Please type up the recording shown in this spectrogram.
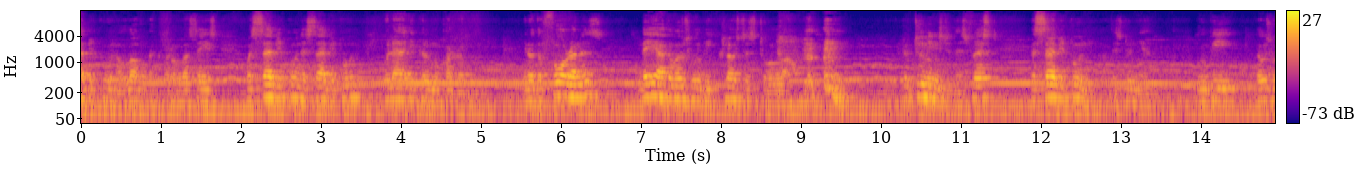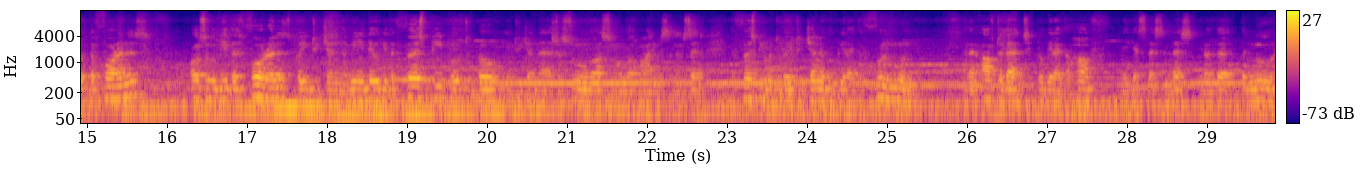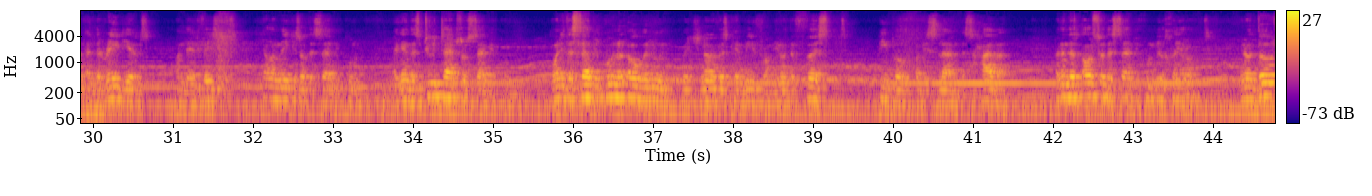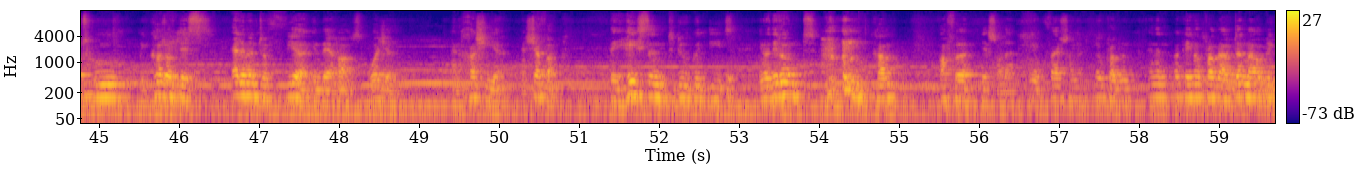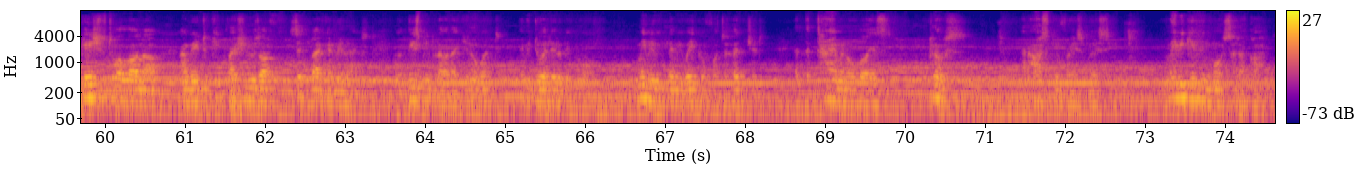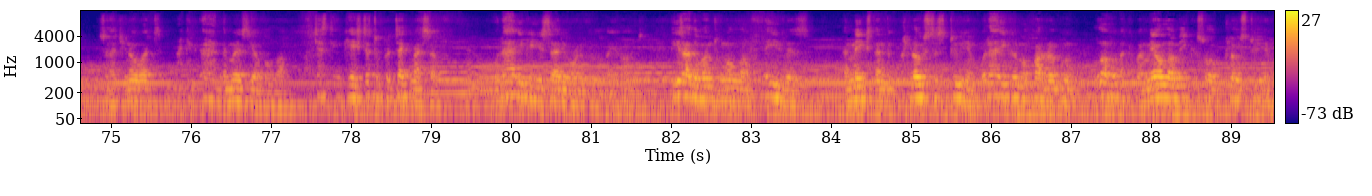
السابقون الله Akbar Allah says والسابقون السابقون أولئك المقربون You know the forerunners they are the ones who will be closest to Allah There are two meanings to this first the sabiqun of this dunya will be those who are the forerunners also will be the forerunners going to Jannah meaning they will be the first people to go into Jannah as Rasulullah sallallahu alaihi wasallam said the first people to go into Jannah will be like the full moon and then after that it will be like the half and it gets less and less. You know the, the nur and the radiance on their faces. Allah make of the sabiqun again there's two types of sabiqun one is the sabiqun al-awwalun which none of us can be from. You know the first people of Islam the Sahaba. But then there's also the sabiqun bil khayrat you know those who because of this element of fear in their hearts wajal and khashiyah and shafaq they hasten to do good deeds. You know they don't come offer yes, salah. You know, five salah, no problem. And then, okay, no problem, I've done my obligations to Allah now. I'm going to kick my shoes off, sit back and relax. But these people are like, you know what, let me do a little bit more. Maybe let me wake up for tahajjud at the time when Allah is close and ask Him for His mercy. Maybe give Him more sadaqah so that, you know what, I can earn the mercy of Allah. Just in case, just to protect myself. These are the ones whom Allah favors and makes them the closest to Him. Allahu Akbar. May Allah make us all close to Him.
